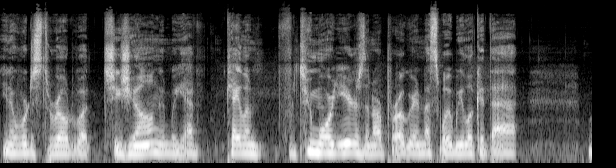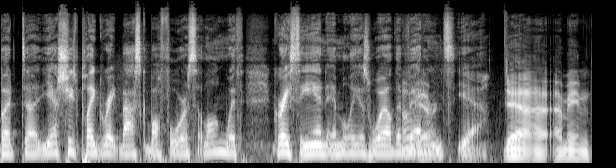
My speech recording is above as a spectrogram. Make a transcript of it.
you know, we're just thrilled what she's young and we have Kaylin for two more years in our program. That's the way we look at that. But uh, yeah, she's played great basketball for us, along with Gracie and Emily as well, the Oh, veterans. Yeah. Yeah, I I mean,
